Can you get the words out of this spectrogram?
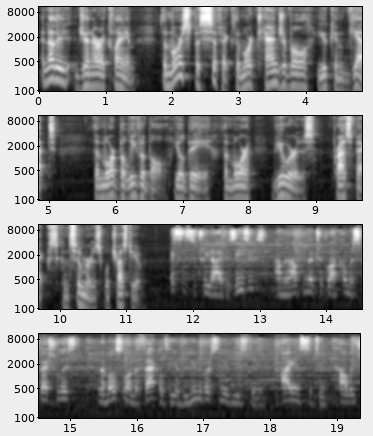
Another generic claim. The more specific, the more tangible you can get, the more believable you'll be, the more viewers, prospects, consumers will trust you. Licensed to treat eye diseases. I'm an optometric glaucoma specialist, and I'm also on the faculty of the University of Houston Eye Institute College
